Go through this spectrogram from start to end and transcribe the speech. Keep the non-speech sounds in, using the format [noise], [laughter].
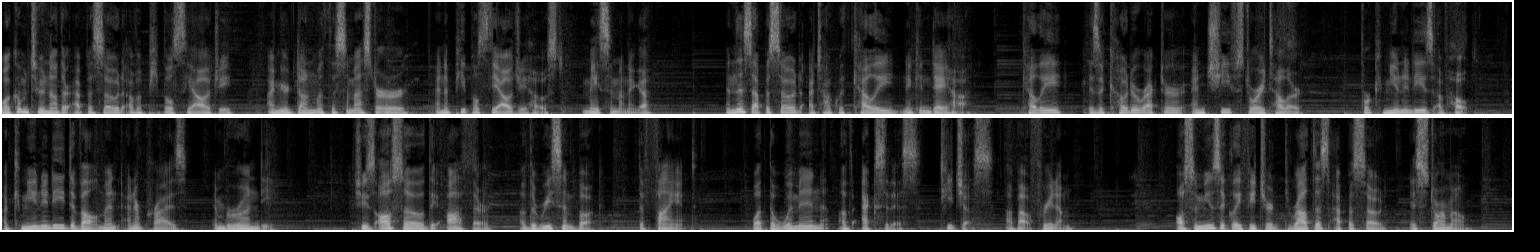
Welcome to another episode of A People's Theology. I'm your done with the semester and a People's Theology host, Mason Mennenga. In this episode, I talk with Kelley Nikondeha. Kelley is a co director and chief storyteller for Communities of Hope, a community development enterprise in Burundi. She's also the author of the recent book, Defiant What the Women of Exodus Teach Us About Freedom. Also, musically featured throughout this episode is Stormo.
